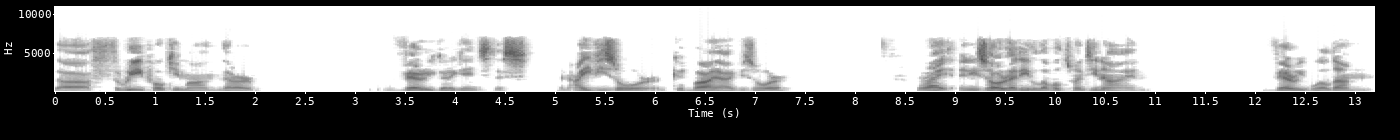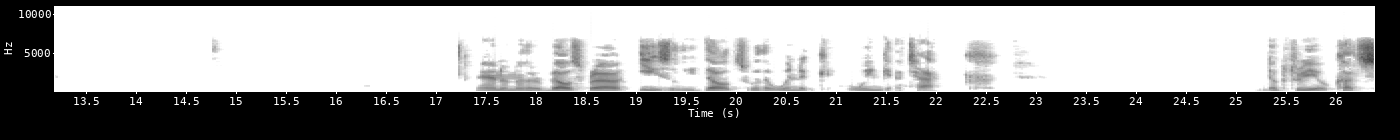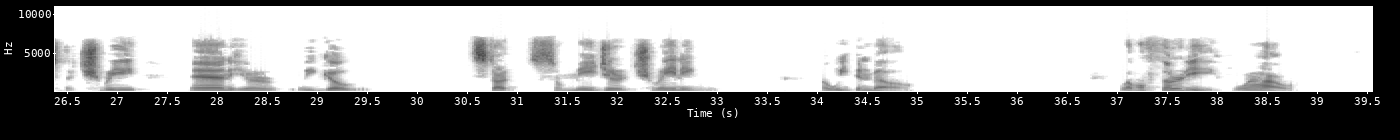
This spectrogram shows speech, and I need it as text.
uh, three Pokemon that are very good against this. An Ivysaur. Goodbye, Ivysaur. Right, and he's already level 29. Very well done. And another Bellsprout, easily dealt with a wind wing attack. Dugtrio cuts the tree, and here we go. Start some major training. A Weepinbell. Level 30. Wow.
